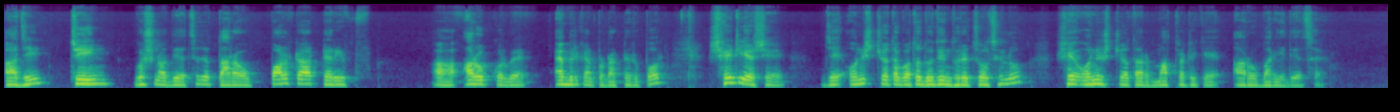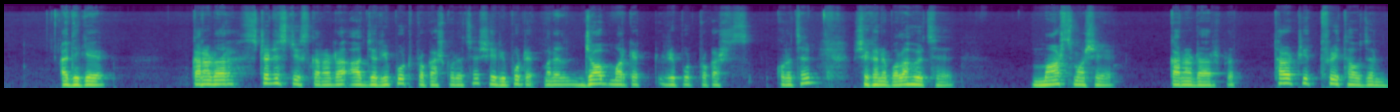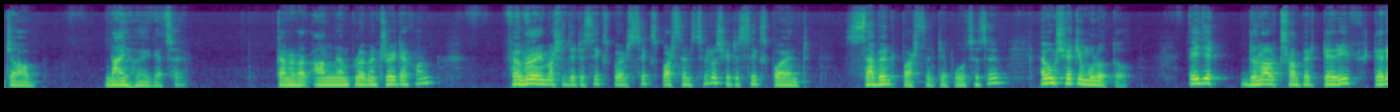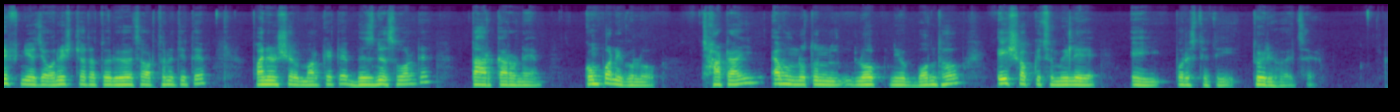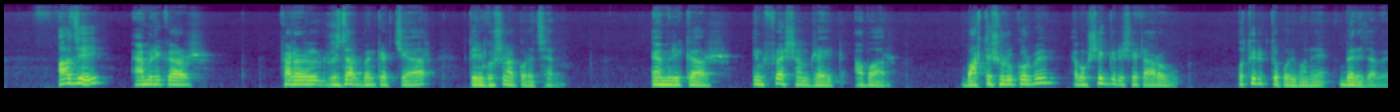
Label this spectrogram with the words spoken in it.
আজই চীন ঘোষণা দিয়েছে যে তারাও পাল্টা ট্যারিফ আরোপ করবে আমেরিকান প্রোডাক্টের উপর। সেটি এসে যে অনিশ্চয়তা গত দুদিন ধরে চলছিল সেই অনিশ্চয়তার মাত্রাটিকে আরও বাড়িয়ে দিয়েছে। এদিকে কানাডার স্ট্যাটিস্টিক্স কানাডা আজ যে রিপোর্ট প্রকাশ করেছে, সেই রিপোর্টে মানে জব মার্কেট রিপোর্ট প্রকাশ করেছে, সেখানে বলা হয়েছে, মার্চ মাসে কানাডার থার্টি থ্রি থাউজেন্ড জব নাই হয়ে গেছে। কানাডার আনএমপ্লয়মেন্ট রেট এখন, ফেব্রুয়ারি মাসে যেটি সিক্স পয়েন্ট সিক্স পার্সেন্ট ছিল, সেটি সিক্স পয়েন্ট সেভেন পার্সেন্টে পৌঁছেছে, এবং সেটি মূলত এই যে ডোনাল্ড ট্রাম্পের ট্যারিফ ট্যারিফ নিয়ে যে অনিশ্চয়তা তৈরি হয়েছে অর্থনীতিতে ফাইন্যান্সিয়াল মার্কেটে বিজনেস ওয়ার্ল্ডে তার কারণে কোম্পানিগুলো ছাঁটাই এবং নতুন লোক নিয়োগ বন্ধ, এই সব কিছু মিলে এই পরিস্থিতি তৈরি হয়েছে। আজই আমেরিকার ফেডারেল রিজার্ভ ব্যাংকের চেয়ার তিনি ঘোষণা করেছেন, আমেরিকার ইনফ্লেশন রেট আবার বাড়তে শুরু করবে এবং শিগগিরই সেটা আরও অতিরিক্ত পরিমাণে বেড়ে যাবে।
